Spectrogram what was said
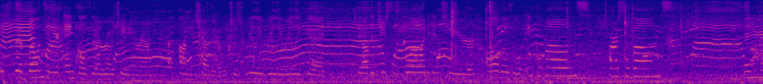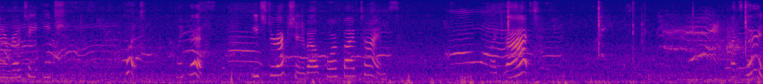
it's the bones in your ankles that are rotating around on each other, which is really, really, really good. Get all the juices flowing into your, all those little ankle bones, tarsal bones. Then you're gonna rotate each foot, like this. Each direction, about four or five times. Like that. That's good.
